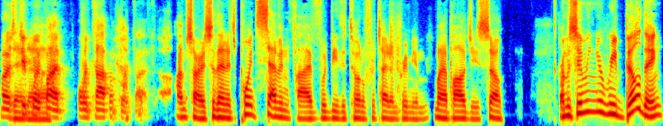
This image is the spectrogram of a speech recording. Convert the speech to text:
Oh, it's Then, two point five on top of 0.5. I'm sorry. So then it's 0.75 would be the total for tight end premium. My apologies. So I'm assuming you're rebuilding.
